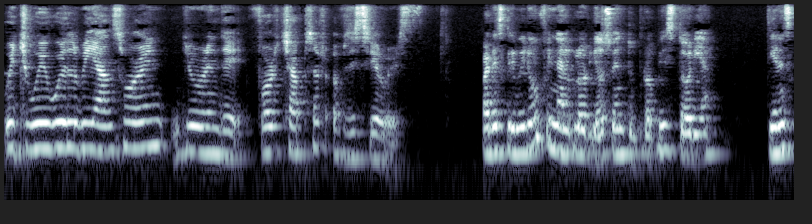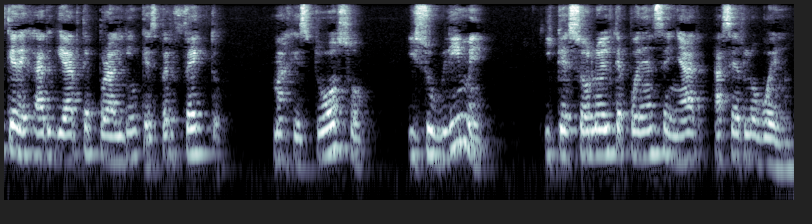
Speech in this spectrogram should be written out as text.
which we will be answering during the fourth chapter of the series. Para escribir un final glorioso en tu propia historia, tienes que dejar guiarte por alguien que es perfecto, majestuoso y sublime, y que solo Él te puede enseñar a hacer lo bueno,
